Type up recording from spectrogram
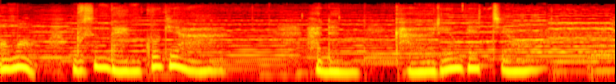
어머 무슨 냉국이야 하는 가을이 오겠지요.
